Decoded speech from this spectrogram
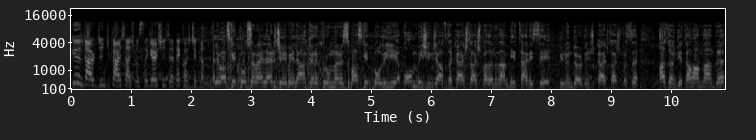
Günün dördüncü karşılaşmasında görüşünceye dek hoşçakalın. Değerli basketbol severler CBL Ankara Kurumlar Arası Basketbol Ligi 15. hafta karşılaşmalarından bir tanesi. Günün dördüncü karşılaşması az önce tamamlandı.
